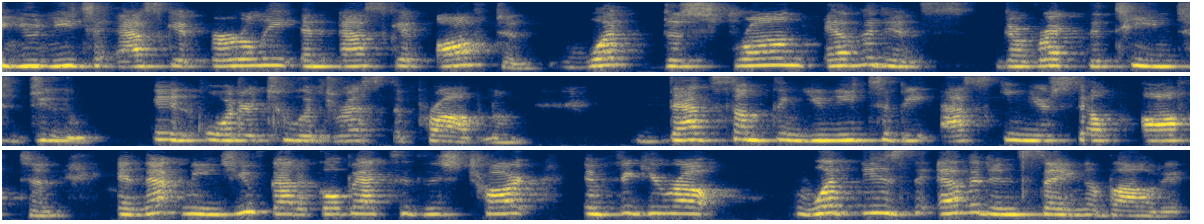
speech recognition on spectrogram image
You need to ask it early and ask it often. What does strong evidence direct the team to do in order to address the problem? That's something you need to be asking yourself often. And that means you've got to go back to this chart and figure out what is the evidence saying about it?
